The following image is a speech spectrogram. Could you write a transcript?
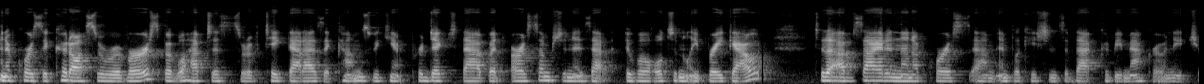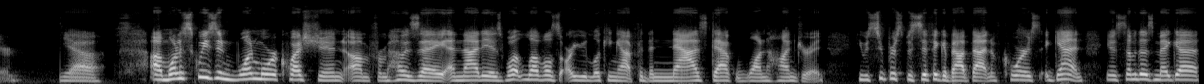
and of course, it could also reverse, but we'll have to sort of take that as it comes. We can't predict that, but our assumption is that it will ultimately break out to the upside. And then, of course, um, implications of that could be macro in nature. Yeah. I um, want to squeeze in one more question um, from Jose, and that is what levels are you looking at for the NASDAQ 100? He was super specific about that. And of course, again, you know, some of those mega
